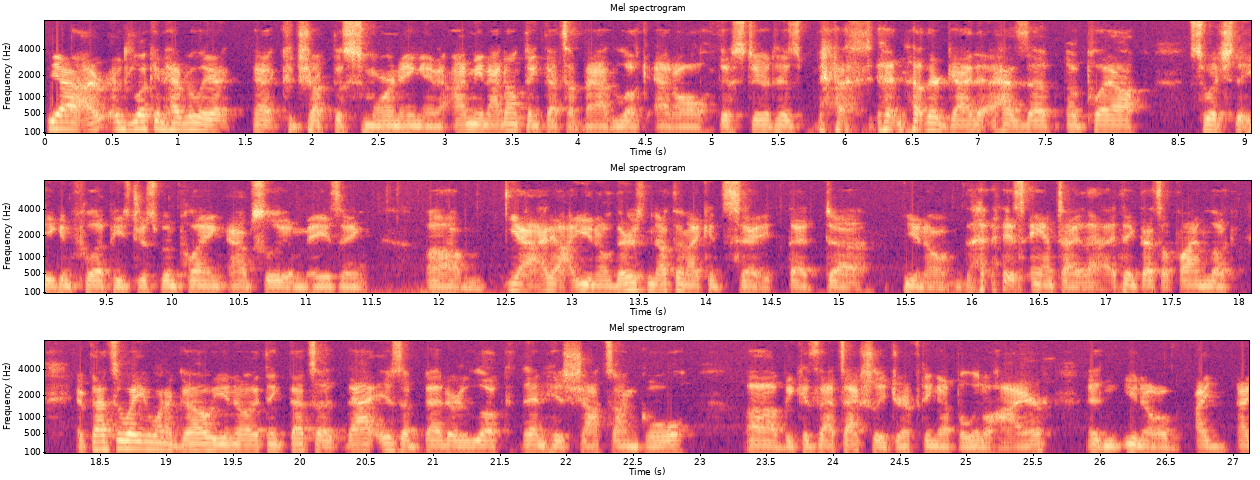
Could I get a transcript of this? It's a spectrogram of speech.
Yeah, I was looking heavily at, at Tkachuk this morning, and I mean, I don't think that's a bad look at all. This dude has another guy that has a, a, playoff switch that he can flip. He's just been playing absolutely amazing. Um, yeah, I, you know, there's nothing I can say that uh, you know that is anti that. I think that's a fine look. If that's the way you want to go, you know, I think that's a that is a better look than his shots on goal uh, because that's actually drifting up a little higher. And you know, I I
